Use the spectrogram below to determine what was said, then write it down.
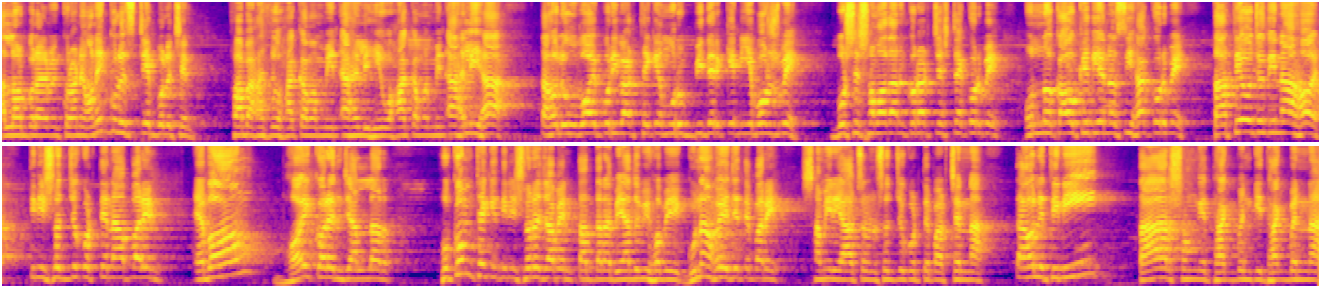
আল্লাহ রাব্বুল আলামিন কোরআনে অনেকগুলো স্টেপ বলেছেন, ফাবাহাসু হাকামাম মিন আহলিহি ওয়া হাকামাম মিন আহলিহা। তাহলে উভয় পরিবার থেকে মুরব্বীদেরকে নিয়ে বসবে, বসে সমাধান করার চেষ্টা করবে, অন্য কাউকে দিয়ে নসিহা করবে, তাতেও যদি না হয়, তিনি সহ্য করতে না পারেন এবং ভয় করেন যে আল্লাহর হুকুম থেকে তিনি সরে যাবেন, তার দ্বারা বেয়াদবি হবে, গুনাহ হয়ে যেতে পারে, স্বামীর এই আচরণ সহ্য করতে পারছেন না। তাহলে তিনি তার সঙ্গে থাকবেন কি থাকবেন না,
